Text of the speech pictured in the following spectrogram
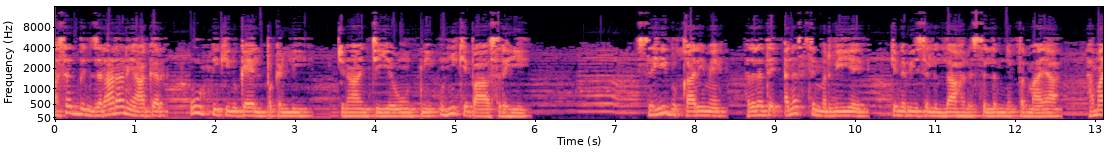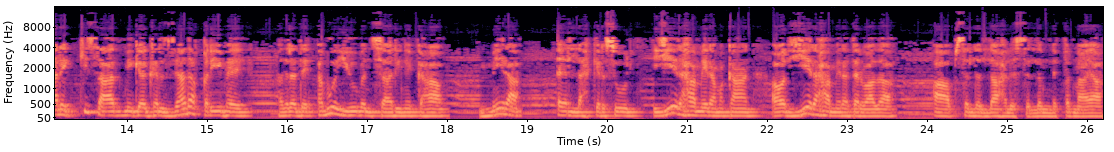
اسد بن زرارہ نے آ کر اونٹنی کی نکیل پکڑ لی، چنانچہ یہ اونٹنی انہی کے پاس رہی۔ صحیح بخاری میں حضرت انس سے مروی ہے کہ نبی صلی اللہ علیہ وسلم نے فرمایا، ہمارے کس آدمی کا گھر زیادہ قریب ہے؟ حضرت ابو ایوب انصاری نے کہا، میرا، اے اللہ کے رسول، یہ رہا میرا مکان اور یہ رہا میرا دروازہ۔ آپ صلی اللہ علیہ وسلم نے فرمایا،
